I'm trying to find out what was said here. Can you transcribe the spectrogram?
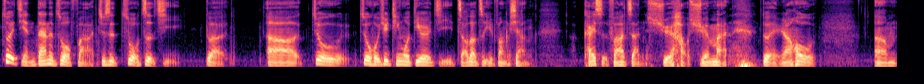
最简单的做法就是做自己，对啊，就就回去听我第二集，找到自己方向，开始发展，学好学满，对，然后，嗯，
